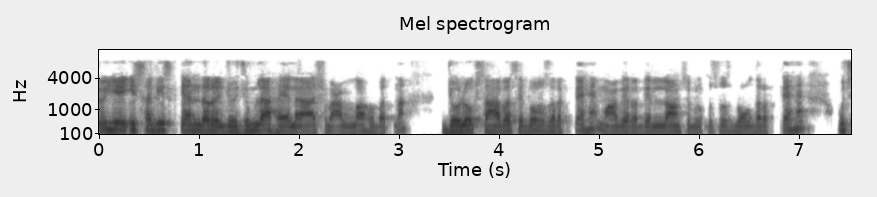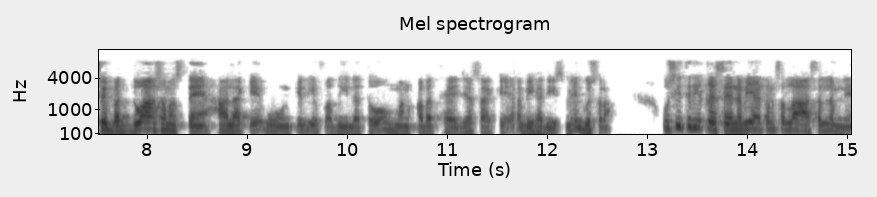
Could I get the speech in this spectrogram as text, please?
تو یہ اس حدیث کے اندر جو جملہ ہے، لا شبع اللہ بتنا جو لوگ صحابہ سے بغض رکھتے ہیں، معاویہ رضی اللہ عنہ سے بالخصوص بغض رکھتے ہیں، اسے بدعا سمجھتے ہیں، حالانکہ وہ ان کے لیے فضیلت و منقبت ہے، جیسا کہ ابھی حدیث میں گزرا۔ اسی طریقے سے نبی اکم صلی اللہ علیہ وسلم نے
